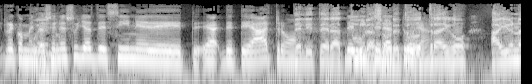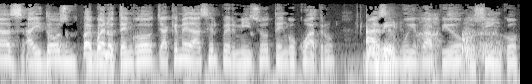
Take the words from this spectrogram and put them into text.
recomendaciones suyas de cine, de, de, teatro, de literatura, sobre todo traigo. Hay unas, hay dos. Bueno, tengo, ya que me das el permiso, tengo cuatro. Voy a, a ser muy rápido o cinco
